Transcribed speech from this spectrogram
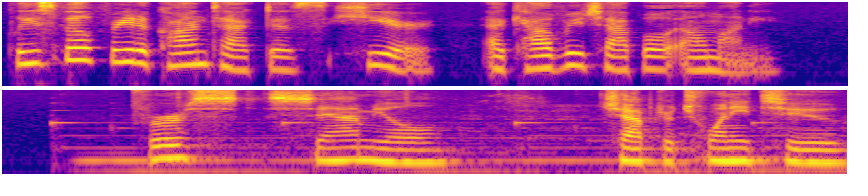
please feel free to contact us here at Calvary Chapel, El Monte. 1 Samuel chapter 22.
